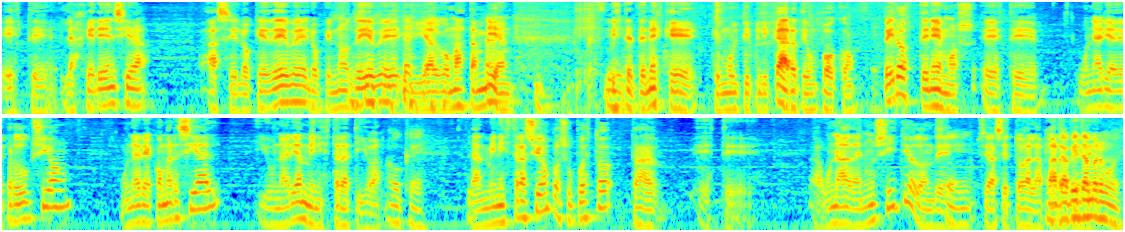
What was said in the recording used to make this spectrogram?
este, la gerencia hace lo que debe, lo que no debe y algo más también. Sí. Viste, tenés que, que multiplicarte un poco. Pero tenemos este, un área de producción, un área comercial y un área administrativa. Ok. La administración, por supuesto, está este, aunada en un sitio donde Sí. se hace toda la En parte. Capitán de- Bermúdez.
